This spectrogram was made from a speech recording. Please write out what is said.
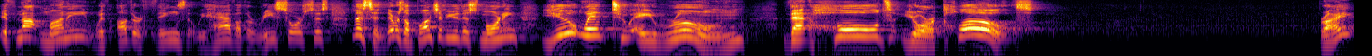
If not money, with other things that we have, other resources. Listen, there was a bunch of you this morning. You went to a room that holds your clothes. Right?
